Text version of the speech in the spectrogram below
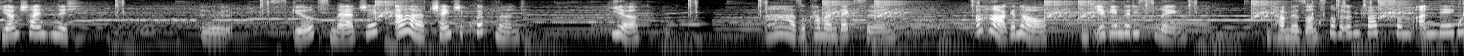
hier anscheinend nicht. Äh, Skills, Magic. Ah, Change Equipment. Hier. Ah, so kann man wechseln. Aha, genau. Und ihr geben wir die Sling. Und haben wir sonst noch irgendwas zum Anlegen?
